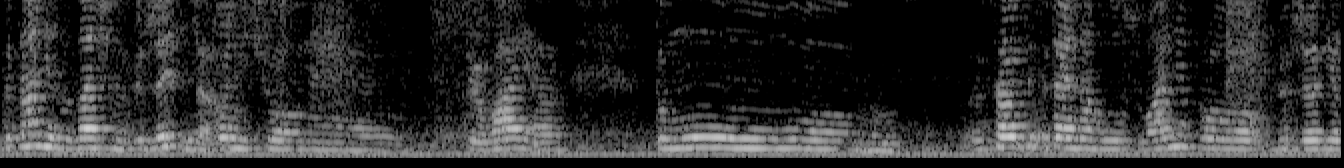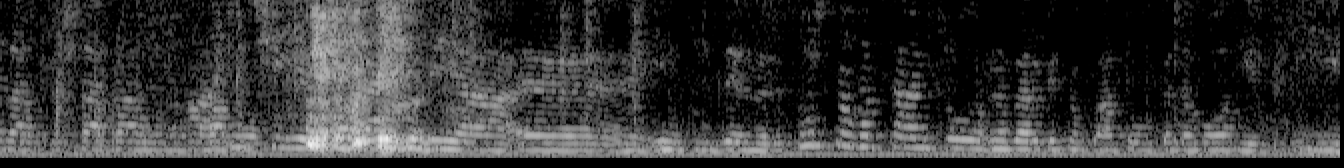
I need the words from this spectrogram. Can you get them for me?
питання зазначено в бюджеті, ніхто нічого не скриває. Тому ставиться питання на голосування про бюджет. Я зараз прочитаю правильно А назву. тут ще є субвенція е, інклюзивно-ресурсного центру на заробітну плату педагогів і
